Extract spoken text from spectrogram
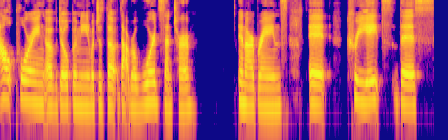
outpouring of dopamine which is the that reward center in our brains it creates this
